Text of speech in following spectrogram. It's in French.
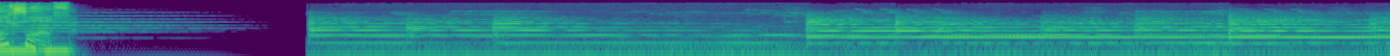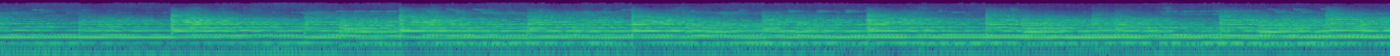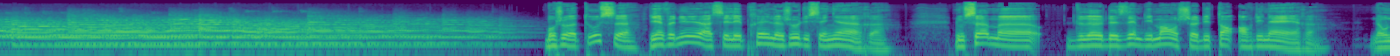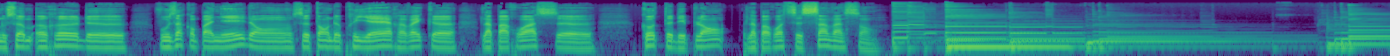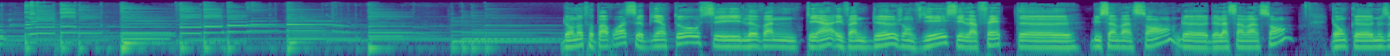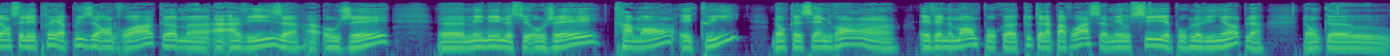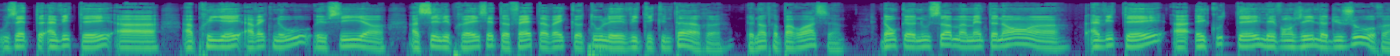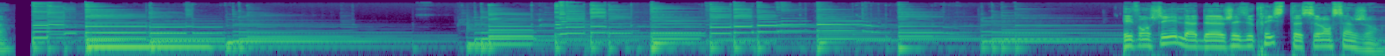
RCF. Bonjour à tous, bienvenue à célébrer le jour du Seigneur. Nous sommes euh, le deuxième dimanche du temps ordinaire. Donc nous sommes heureux de vous accompagner dans ce temps de prière avec euh, la paroisse euh, Côte des Plans, la paroisse Saint-Vincent. Dans notre paroisse, bientôt, c'est le 21 et 22 janvier, c'est la fête euh, du Saint-Vincent, de, de, la Saint-Vincent. Donc, euh, nous allons célébrer à plusieurs endroits, comme euh, à Avise, à Auger, euh, Ménil-sur-Auger, Cramont et Cuy. Donc, c'est un grand événement pour toute la paroisse, mais aussi pour le vignoble. Donc, vous êtes invités à, à, prier avec nous et aussi à célébrer cette fête avec tous les viticulteurs de notre paroisse. Donc euh, nous sommes maintenant euh, invités à écouter l'évangile du jour. Évangile de Jésus-Christ selon Saint Jean.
